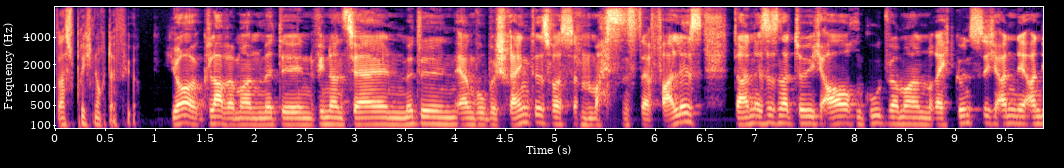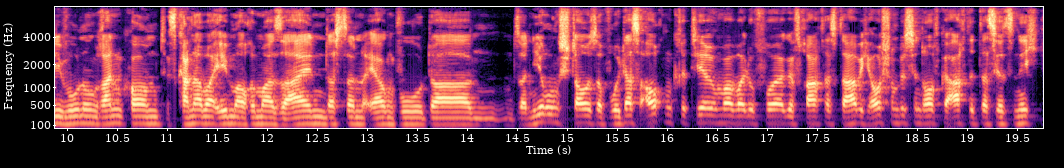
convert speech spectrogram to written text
was spricht noch dafür? Ja, klar, wenn man mit den finanziellen Mitteln irgendwo beschränkt ist, was meistens der Fall ist, dann ist es natürlich auch gut, wenn man recht günstig an die, an die Wohnung rankommt. Es kann aber eben auch immer sein, dass dann irgendwo da ein Sanierungsstau ist, obwohl das auch ein Kriterium war, weil du vorher gefragt hast, da habe ich auch schon ein bisschen drauf geachtet, dass jetzt nicht,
